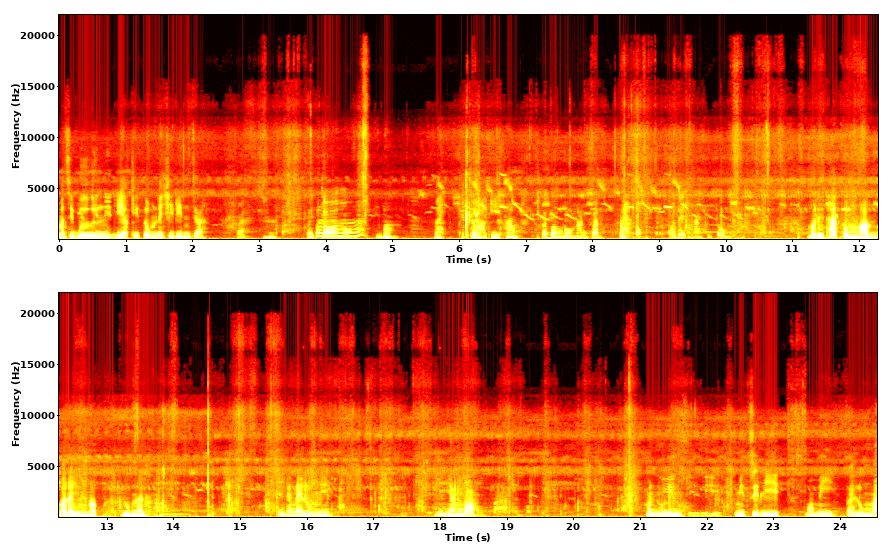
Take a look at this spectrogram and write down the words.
มันสิบืนเจียกขี้ดินเจียกขี้ตมในฉีดินจ้ะไปต่อเฮาพี่น้องไปไปต่ออีกเข้าไปเบิ่งหลุมนั่นก่อนไปก็ได้ทางกี่ตมเมื่อได้ท่าตมว่ามันบ่ได้มันมา หลุมนั้นเป็นจังไดหลุมนี่นี่หยังบ่มันมืนซีรีส์มีซีรีบ่มีไปหลุมไม้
